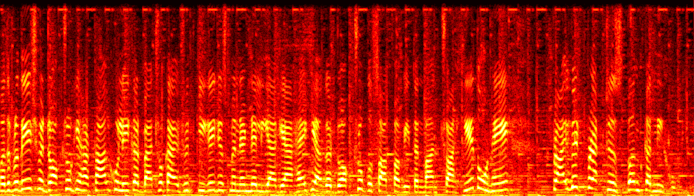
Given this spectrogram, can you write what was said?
मध्य प्रदेश में डॉक्टरों की हड़ताल को लेकर बैठक आयोजित की गई, जिसमें निर्णय लिया गया है कि अगर डॉक्टरों को सातवां वेतनमान चाहिए तो उन्हें प्राइवेट प्रैक्टिस बंद करनी होगी।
